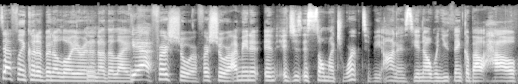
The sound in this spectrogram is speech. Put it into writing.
definitely could have been a lawyer in another life. Yeah. For sure, for sure. I mean, it, it, it just is so much work, to be honest. You know, when you think about how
